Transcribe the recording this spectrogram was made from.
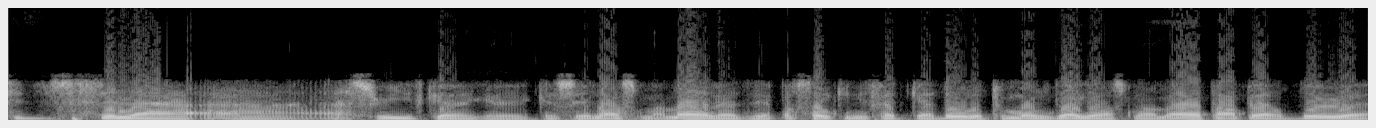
si difficile à, à, à suivre que, que, que c'est là en ce moment. là. Il n'y a personne qui nous fait de cadeau. là. Tout le monde gagne en ce moment. T'en perds deux, euh,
